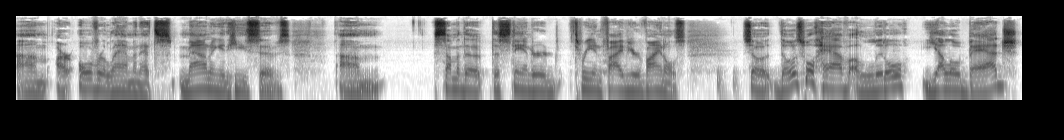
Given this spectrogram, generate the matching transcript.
um, our over laminates, mounting adhesives, um, some of the the standard three and five year vinyls. So those will have a little yellow badge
